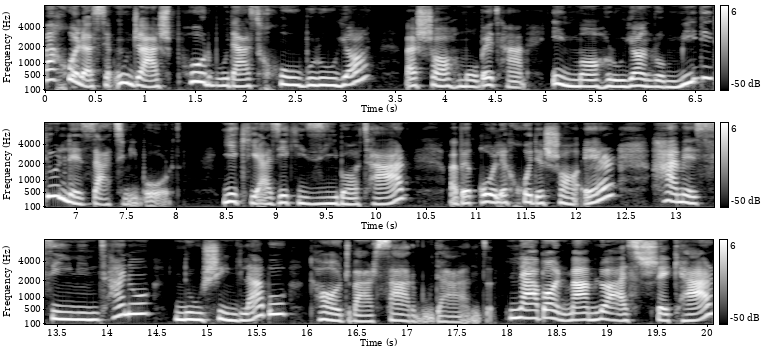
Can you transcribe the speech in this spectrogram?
و خلاصه اون جشن پر بود از خوبرویان و شاه موبت هم این ماهرویان رو می‌دید و لذت می‌برد. یکی از یکی زیباتر و به قول خود شاعر همه سیمین تن و نوشین لب و تاج بر سر بودند. لبان مملو از شکر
